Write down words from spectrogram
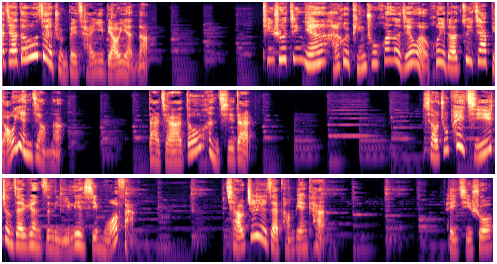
大家都在准备才艺表演呢。听说今年还会评出欢乐节晚会的最佳表演奖呢，大家都很期待。小猪佩奇正在院子里练习魔法，乔治在旁边看。佩奇说：“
